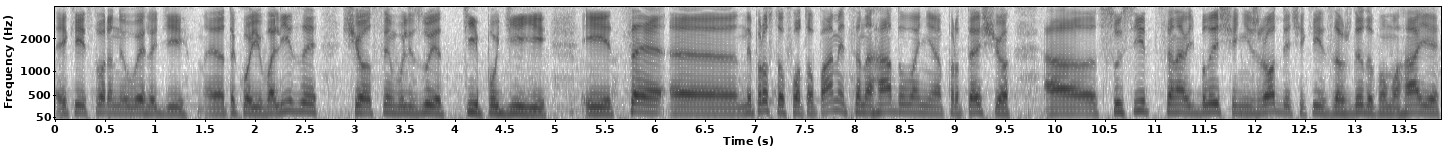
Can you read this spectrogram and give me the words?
який створений у вигляді е, такої валізи, що символізує ті події. І це е, не просто фотопам'ять, це нагадування про те, що е, сусід це навіть ближче, ніж родич, який завжди допомагає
